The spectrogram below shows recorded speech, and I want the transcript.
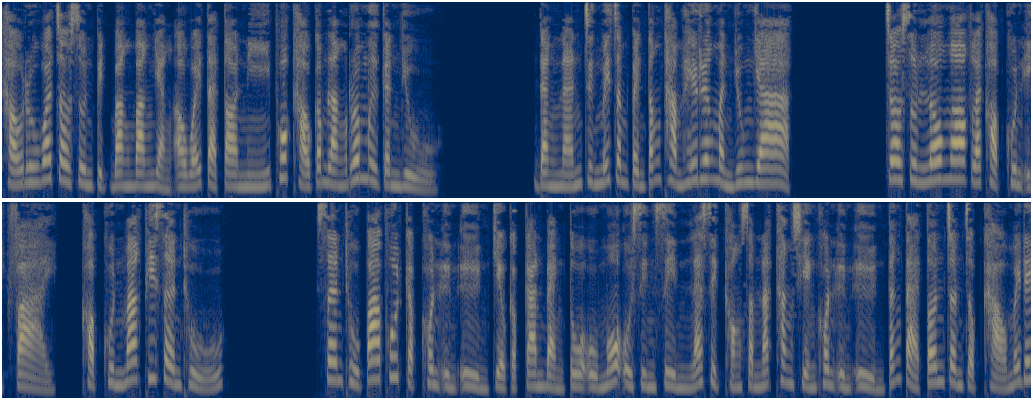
เขารู้ว่าโจซุนปิดบังบางอย่างเอาไว้แต่ตอนนี้พวกเขากำลังร่วมมือกันอยู่ ดังนั้นจึงไม่จำเป็นต้องทำให้เรื่องมันยุ่งยาก โจซุนโล่งอกและขอบคุณอีกฝ่าย ขอบคุณมากพี่เซินถู เซินถูป้าพูดกับคนอื่นๆ เกี่ยวกับการแบ่งตัวอูโมอูซินซิน และสิทธิ์ของสำนักทางเฉียงคนอื่นๆ ตั้งแต่ต้นจนจบเขาไม่ได้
